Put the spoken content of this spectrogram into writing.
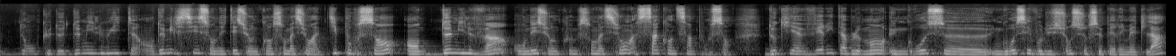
Donc de 2008, en 2006, on était sur une consommation à 10%. En 2020, on est sur une consommation à 55%. Donc il y a véritablement une grosse, euh, une grosse évolution sur ce périmètre-là,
